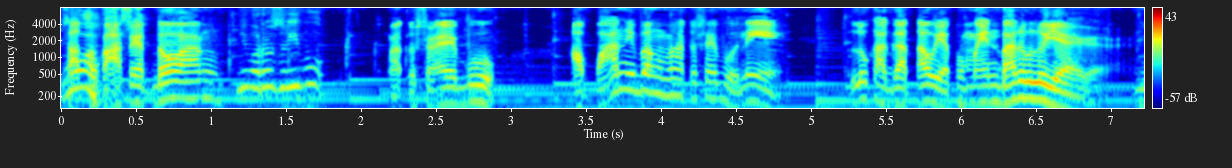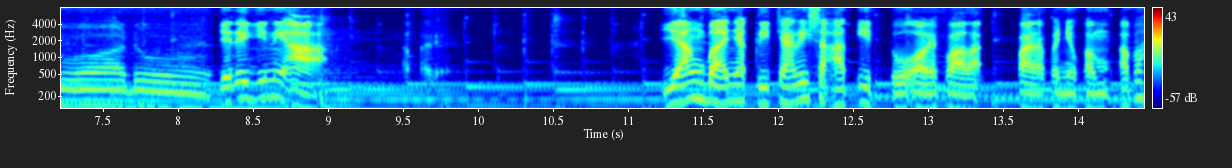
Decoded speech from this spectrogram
Satu Wah. kaset doang. Lima ratus ribu. ratus ribu apaan nih bang ratus ribu nih lu kagak tahu ya pemain baru lu ya Waduh. jadi gini ah. Yang banyak dicari saat itu oleh para para penyuka apa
